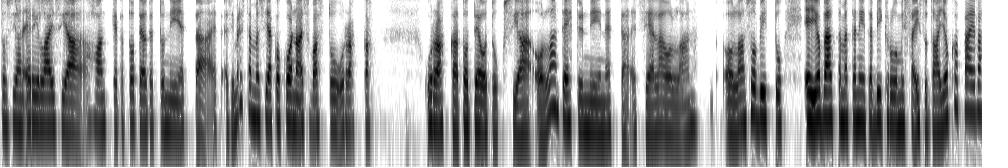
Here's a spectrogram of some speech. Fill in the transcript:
tosiaan erilaisia hankkeita toteutettu niin, että, että esimerkiksi tämmöisiä kokonaisvastuuurakka urakka toteutuksia ollaan tehty niin, että, että siellä ollaan, ollaan sovittu. Ei ole välttämättä niitä Big Roomissa istutaan joka päivä,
